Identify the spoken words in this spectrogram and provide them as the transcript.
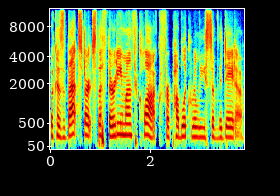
because that starts the 30 month clock for public release of the data.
